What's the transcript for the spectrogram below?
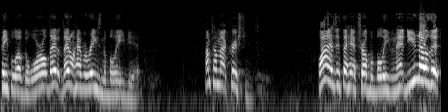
people of the world. They, they don't have a reason to believe yet. I'm talking about Christians. Why is it they have trouble believing that? Do you know that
